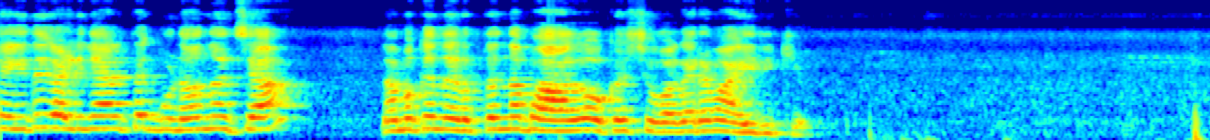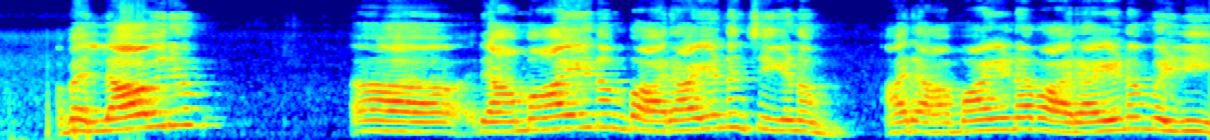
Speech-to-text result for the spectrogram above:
ചെയ്തു കഴിഞ്ഞാലത്തെ ഗുണമെന്ന് വെച്ചാൽ നമുക്ക് നിർത്തുന്ന ഭാഗമൊക്കെ ശുഭകരമായിരിക്കും. അപ്പം എല്ലാവരും രാമായണം പാരായണം ചെയ്യണം. ആ രാമായണ പാരായണം വഴി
